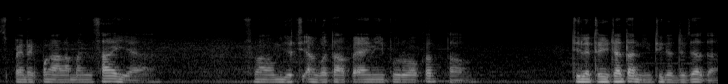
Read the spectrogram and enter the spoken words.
sependek pengalaman saya selama menjadi anggota PMI Purwokerto dilihat dari data nih dilihat dari data.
